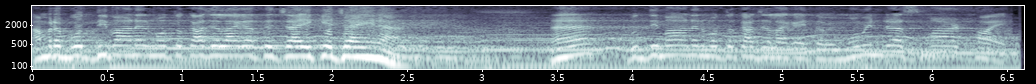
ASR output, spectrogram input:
আমরা বুদ্ধিমানের মতো কাজে লাগাতে চাই কি চাই না? হ্যাঁ? বুদ্ধিমানের মতো কাজে লাগাইতে হবে। মোমিনরা স্মার্ট হয়।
